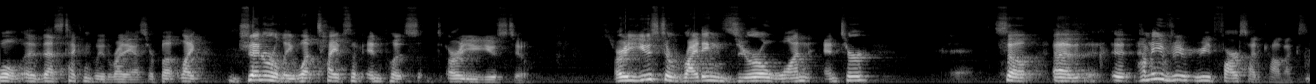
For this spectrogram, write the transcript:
Well, uh, that's technically the right answer, but like generally, what types of inputs are you used to? Are you used to writing zero, one, enter? So, uh, uh, how many of you read Far Side comics?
